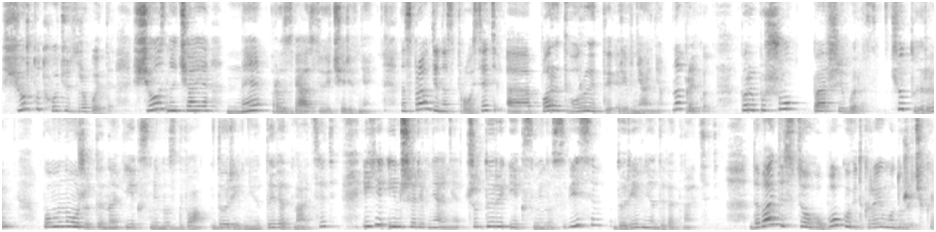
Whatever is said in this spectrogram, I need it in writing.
Що ж тут хочуть зробити? Що означає не розв'язуючи рівнянь? Насправді нас просять е, перетворити рівняння. Наприклад, перепишу перший вираз 4 помножити на х-2 дорівнює 19, і є інше рівняння 4х мінус 8 дорівнює 19. Давайте з цього боку відкриємо дужечки.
